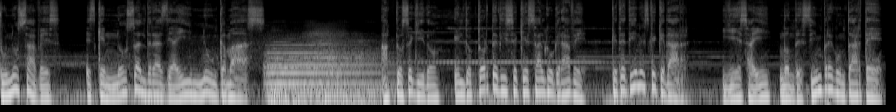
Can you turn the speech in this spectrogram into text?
tú no sabes es que no saldrás de ahí nunca más. Seguido, el doctor te dice que es algo grave, que te tienes que quedar. Y es ahí donde sin preguntarte,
